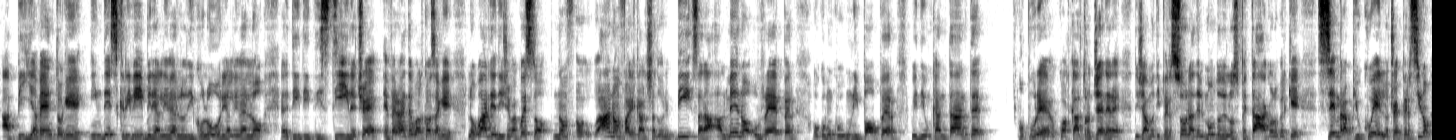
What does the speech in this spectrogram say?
abbigliamento che indescrivibile a livello di colori, a livello eh, di, di, di, stile, cioè è veramente qualcosa che lo guardi e dici ma questo non, A non fa il calciatore, B sarà almeno un rapper o comunque un hip hopper, quindi un cantante oppure qualche altro genere, diciamo, di persona del mondo dello spettacolo, perché sembra più quello, cioè persino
